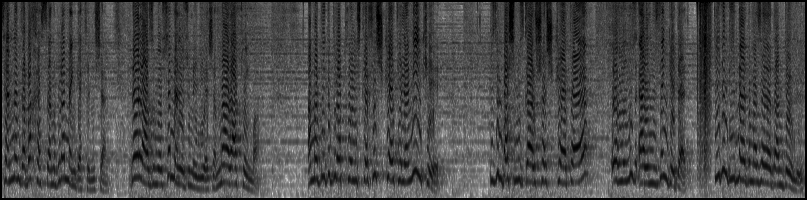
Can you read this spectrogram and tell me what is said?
Səndən qabaq xəstəni bura mən gətirmişəm. Nə lazım olsa mən özüm eləyəcəm, narahat olma. Amma dedi, bura polis gəlsə şikayət eləməyin ki, bizim başımız qarışa şikayətə, oğlunuz əlinizdən gedər. Dedim, biz mərdimazar adam deyilik.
